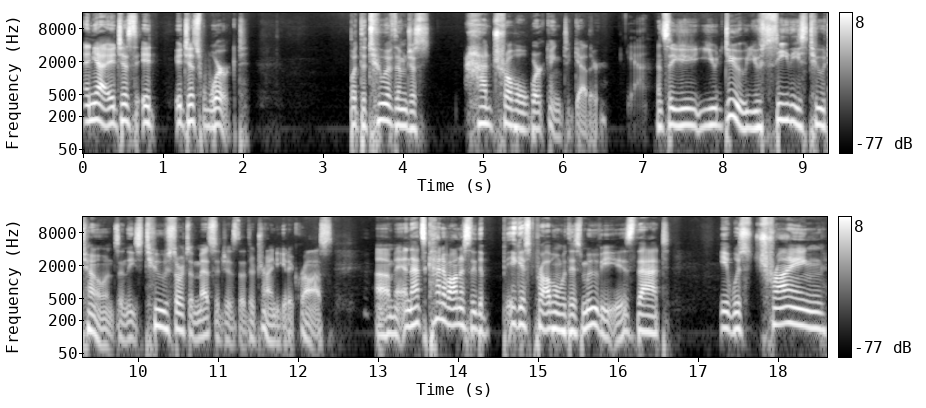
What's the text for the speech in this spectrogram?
and yeah, it just it it just worked. But the two of them just had trouble working together. Yeah. And so you you do you see these two tones and these two sorts of messages that they're trying to get across. Um, and that's kind of honestly the biggest problem with this movie is that it was trying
